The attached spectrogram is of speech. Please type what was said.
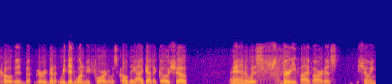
COVID, but we were going to. We did one before. It was called the I Gotta Go show, and it was 35 artists showing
